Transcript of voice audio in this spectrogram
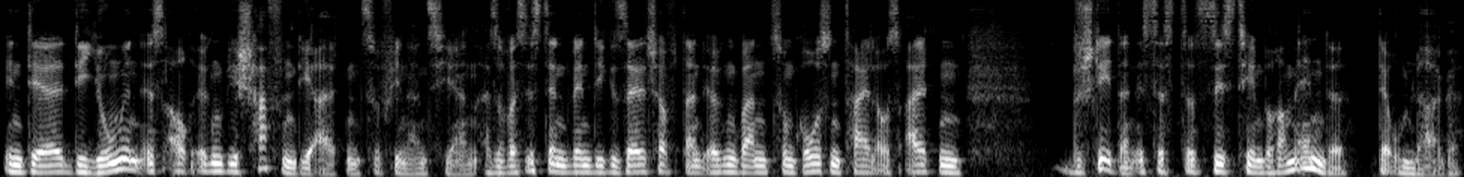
in der der die Jungen es auch irgendwie schaffen, die Alten zu finanzieren. Also was ist denn, wenn die Gesellschaft dann irgendwann zum großen Teil aus Alten besteht? Dann ist das das System doch am Ende der Umlage.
